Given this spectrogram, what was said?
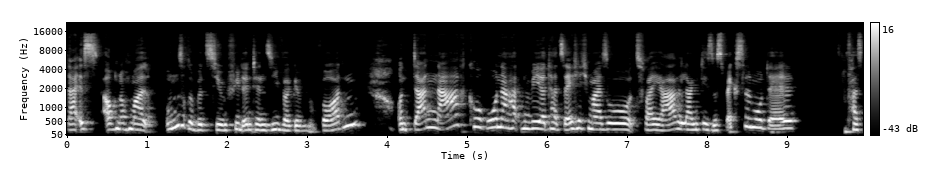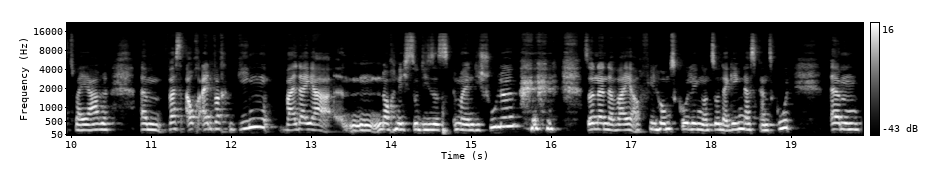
da ist auch noch mal unsere Beziehung viel intensiver geworden. Und dann nach Corona hatten wir ja tatsächlich mal so zwei Jahre lang dieses Wechselmodell fast zwei Jahre, ähm, was auch einfach ging, weil da ja noch nicht so dieses immer in die Schule, sondern da war ja auch viel Homeschooling und so, da ging das ganz gut. Ähm,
